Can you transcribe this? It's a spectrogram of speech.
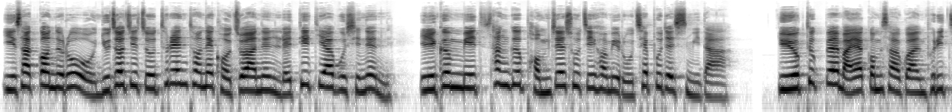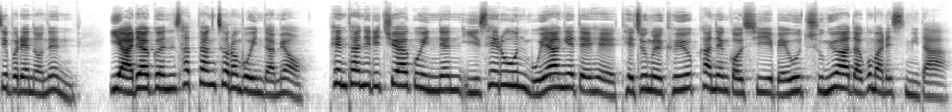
이 사건으로 뉴저지주 트렌턴에 거주하는 레티티아 부시는 1급 및 상급 범죄 소지 혐의로 체포됐습니다. 뉴욕 특별 마약검사관 브리지 브레너는 이 알약은 사탕처럼 보인다며 펜타닐이 취하고 있는 이 새로운 모양에 대해 대중을 교육하는 것이 매우 중요하다고 말했습니다.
